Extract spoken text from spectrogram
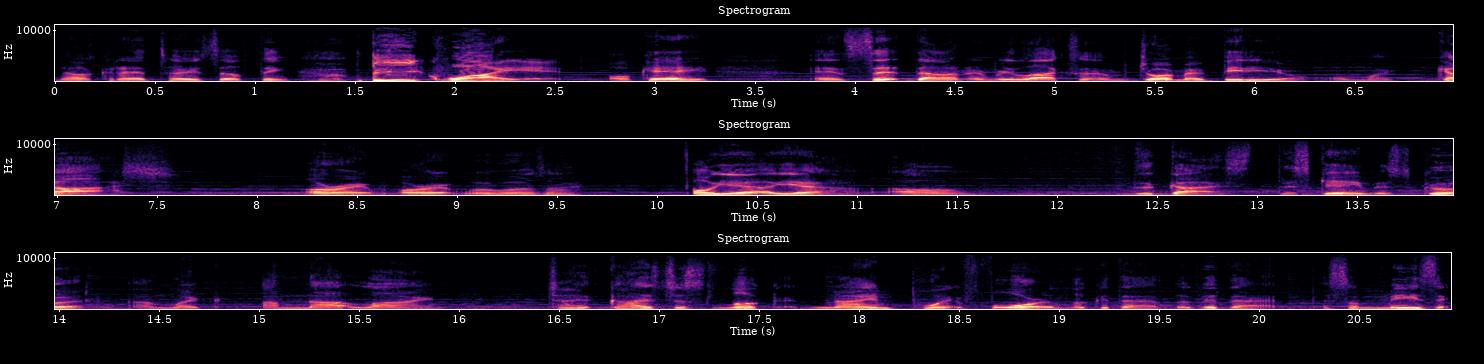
Now, can I tell you something? Be quiet, okay? And sit down and relax and enjoy my video. Oh my gosh. Alright, alright, where was I? Oh yeah, yeah, um, the guys, this game is good. I'm like, I'm not lying. Guys, just look, 9.4, look at that, look at that. That's amazing.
